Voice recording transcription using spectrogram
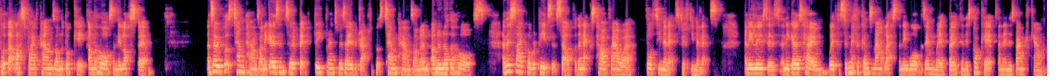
put that last five pounds on the bucket on the horse and he lost it. And so he puts ten pounds on. He goes into a bit deeper into his overdraft. He puts ten pounds on an, on another horse, and this cycle repeats itself for the next half hour, forty minutes, fifty minutes, and he loses. And he goes home with a significant amount less than he walked in with, both in his pocket and in his bank account.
